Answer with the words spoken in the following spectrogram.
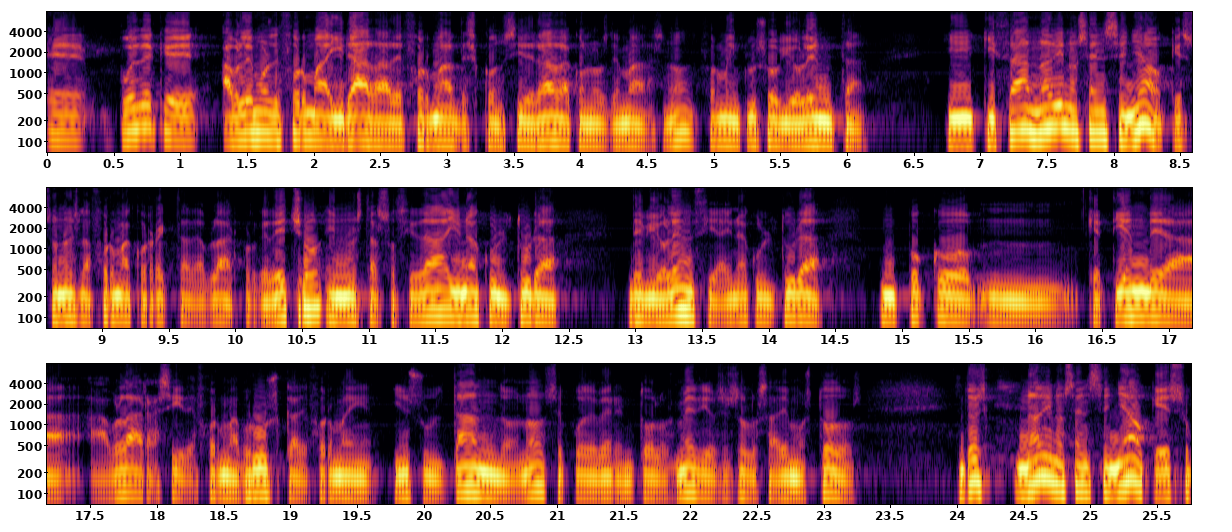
Eh, puede que hablemos de forma airada, de forma desconsiderada con los demás, ¿no? de forma incluso violenta. Y quizá nadie nos ha enseñado que eso no es la forma correcta de hablar, porque de hecho en nuestra sociedad hay una cultura de violencia, hay una cultura un poco mm, que tiende a, hablar así, de forma brusca, de forma insultando, ¿no? Se puede ver en todos los medios, eso lo sabemos todos. Entonces, nadie nos ha enseñado que eso,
